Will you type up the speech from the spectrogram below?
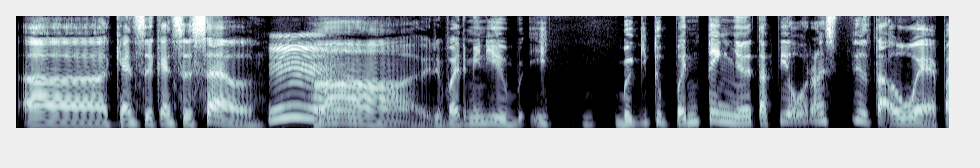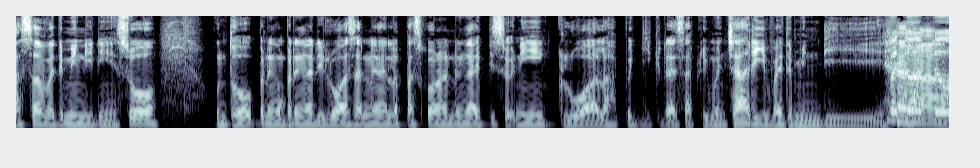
uh, cancer-cancer sel. Hmm. Ha, vitamin D it, begitu pentingnya tapi orang still tak aware pasal vitamin D ni. So, untuk pendengar-pendengar di luar sana lepas korang dengar episod ni, keluarlah pergi kedai suplemen cari vitamin D. Betul tu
